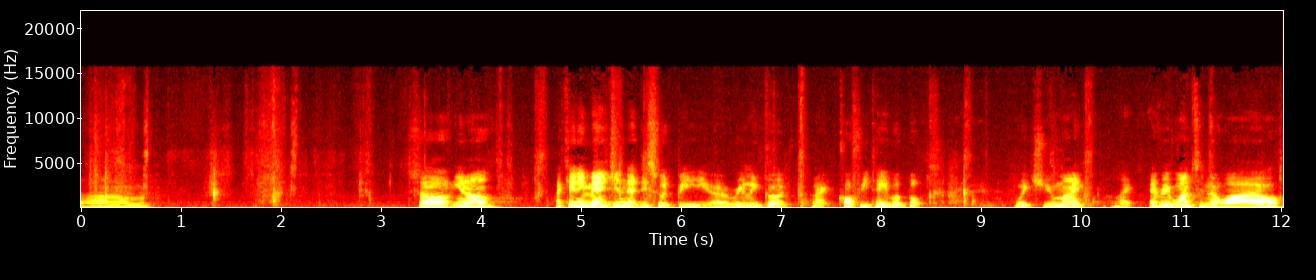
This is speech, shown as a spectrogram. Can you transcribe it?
Um, so you know, I can imagine that this would be a really good like coffee table book, which you might like every once in a while,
